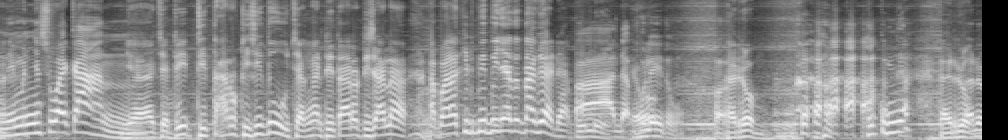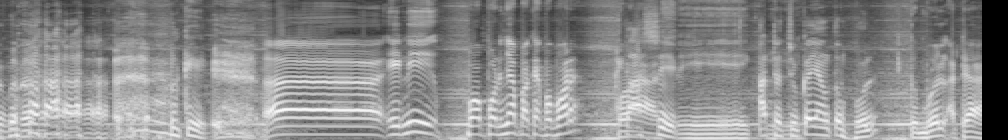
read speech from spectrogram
ini menyesuaikan. Ya, jadi ditaruh di situ, jangan ditaruh di sana. Apalagi di pipinya tetangga, enggak boleh. Ah, Ya, boleh itu. Haram. Hukumnya Haram. Haram. Oke. Eh, ini popornya pakai popor Klasik. Klasik. ada juga yang tumbul, tumbul ada.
